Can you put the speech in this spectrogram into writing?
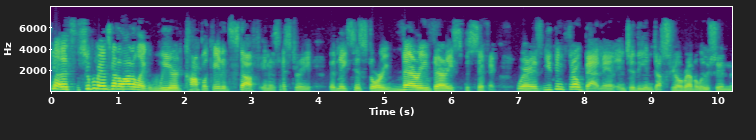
yeah, that's, Superman's got a lot of like weird, complicated stuff in his history that makes his story very, very specific. Whereas you can throw Batman into the Industrial Revolution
